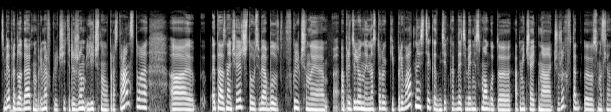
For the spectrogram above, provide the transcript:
тебе предлагают, например, включить режим личного пространства. А, это означает, что у тебя будут включены определенные настройки приватности, когда тебя не смогут э, отмечать на чужих, э, в смысле,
